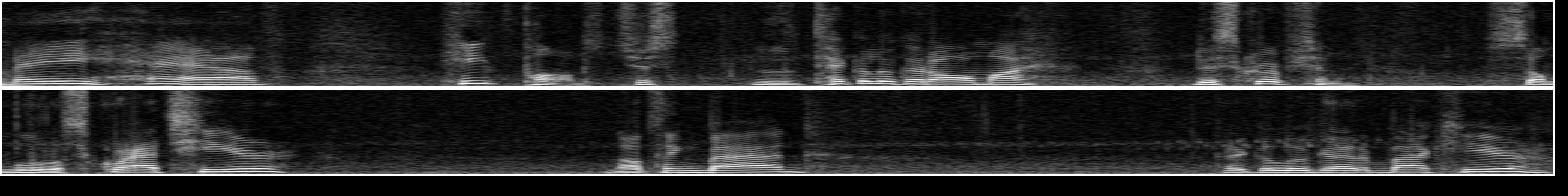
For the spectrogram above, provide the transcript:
may have heat pumps. Just take a look at all my description. Some little scratch here, nothing bad. Take a look at it back here.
